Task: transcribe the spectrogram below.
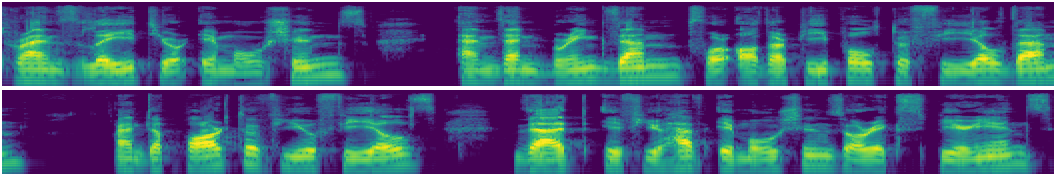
translate your emotions and then bring them for other people to feel them. And a part of you feels that if you have emotions or experience,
